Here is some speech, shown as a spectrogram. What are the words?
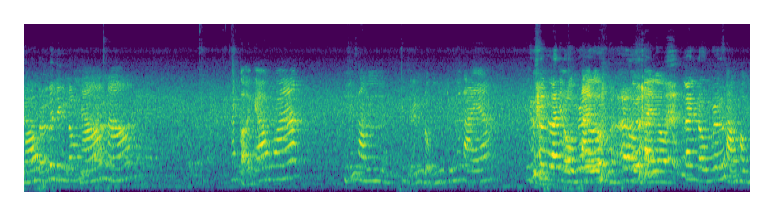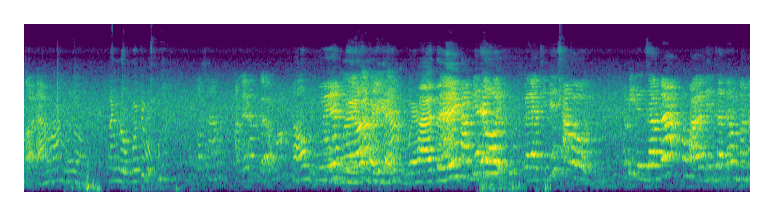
Đâu tưởng nó chân đông nó nó. Nó cởi áo khoác cái xong cái đụng đụng vô trúng cái tay á. Lăn ôm đụng tay luôn. ôm tay luôn. Lăn đụng luôn. Xong không cởi áo khoác nữa luôn. Lăn đụng với cái bụng. Có sao? Thằng đấy nó kể không không Nguyên, Nguyên mày á. 12 à, tiếng. Tao biết rồi. Vậy là chị biết sao rồi. Nó bị điện giật á. Không phải là điện giật đâu mà nó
